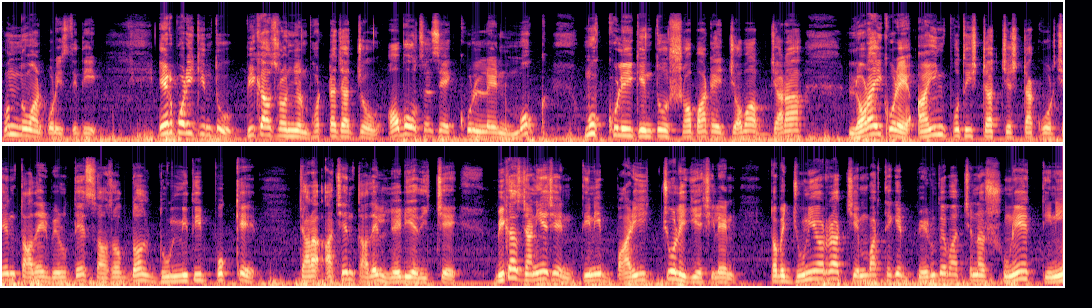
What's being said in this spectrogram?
ধন্যমার পরিস্থিতি। এরপরই কিন্তু বিকাশ রঞ্জন ভট্টাচার্য অবশেষে খুললেন মুখ। মুখ খুলেই কিন্তু সপাটে জবাব যারা লড়াই করে আইন প্রতিষ্ঠার চেষ্টা করছেন তাদের বিরুদ্ধে শাসক দল দুর্নীতির পক্ষে যারা আছেন তাদের লেডিয়ে দিচ্ছে। বিকাশ জানিয়েছেন, তিনি বাড়ি চলে গিয়েছিলেন, তবে জুনিয়ররা চেম্বার থেকে বেরোতে পারছে না শুনে তিনি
